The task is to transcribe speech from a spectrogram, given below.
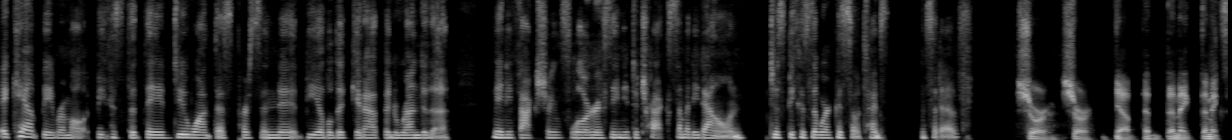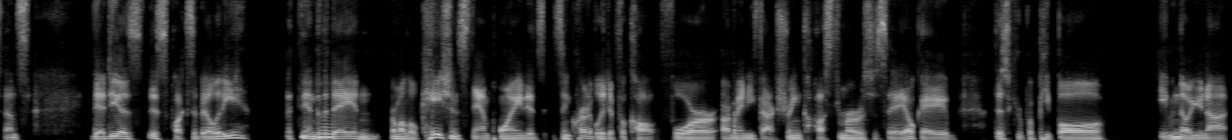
it can't be remote because that they do want this person to be able to get up and run to the manufacturing floor if they need to track somebody down just because the work is so time sensitive. Sure, sure. Yeah, that, that make that makes sense. The idea is is flexibility at the end of the Mhm. day, and from a location standpoint, it's it's incredibly difficult for our manufacturing customers to say, okay, this group of people, even though you're not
